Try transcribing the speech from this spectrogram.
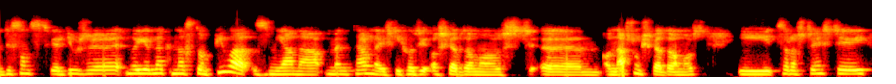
gdy sąd stwierdził, że no jednak nastąpiła zmiana mentalna, jeśli chodzi o świadomość, o naszą świadomość i coraz częściej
